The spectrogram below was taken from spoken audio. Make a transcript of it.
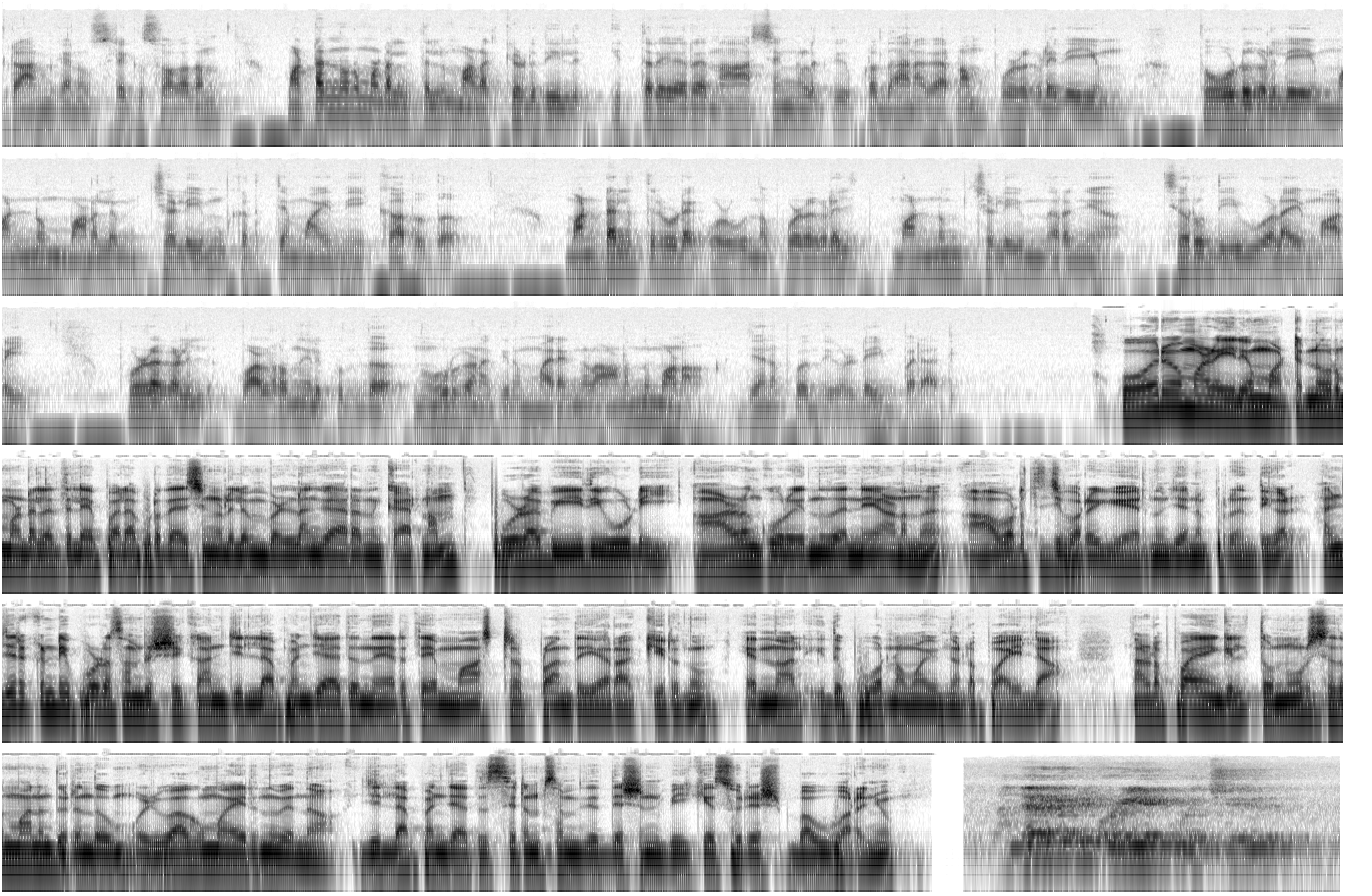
ഗ്രാമിക ന്യൂസിലേക്ക് സ്വാഗതം. മട്ടന്നൂർ മണ്ഡലത്തിൽ മഴക്കെടുതിയിൽ ഇത്രയേറെ നാശങ്ങൾക്ക് പ്രധാന കാരണം പുഴകളിലെയും തോടുകളിലെയും മണ്ണും മണലും ചെളിയും കൃത്യമായി നീക്കാത്തത്. മണ്ഡലത്തിലൂടെ ഒഴുകുന്ന പുഴകളിൽ മണ്ണും ചെളിയും നിറഞ്ഞ് ചെറുദ്വീപുകളായി മാറി. പുഴകളിൽ വളർന്നു നിൽക്കുന്നത് നൂറുകണക്കിന് മരങ്ങളാണെന്നുമാണ് ജനപ്രതിനിധികളുടെയും പരാതി. ഓരോ മഴയിലും മട്ടന്നൂർ മണ്ഡലത്തിലെ പല പ്രദേശങ്ങളിലും വെള്ളം കയറാൻ കാരണം പുഴ വീതി കൂടി ആഴം കുറയുന്നത് തന്നെയാണെന്ന് ആവർത്തിച്ച് പറയുകയായിരുന്നു ജനപ്രതിനിധികൾ. അഞ്ചരക്കണ്ടി പുഴ സംരക്ഷിക്കാൻ ജില്ലാ പഞ്ചായത്ത് നേരത്തെ മാസ്റ്റർ പ്ലാൻ തയ്യാറാക്കിയിരുന്നു. എന്നാൽ ഇത് പൂർണമായും നടപ്പായില്ല. നടപ്പായെങ്കിൽ തൊണ്ണൂറ് ശതമാനം ദുരന്തവും ഒഴിവാകുമായിരുന്നുവെന്ന് ജില്ലാ പഞ്ചായത്ത് സ്ഥിരം സമിതി അധ്യക്ഷൻ വി കെ സുരേഷ് ബാബു പറഞ്ഞു. അഞ്ചരക്കണ്ടി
